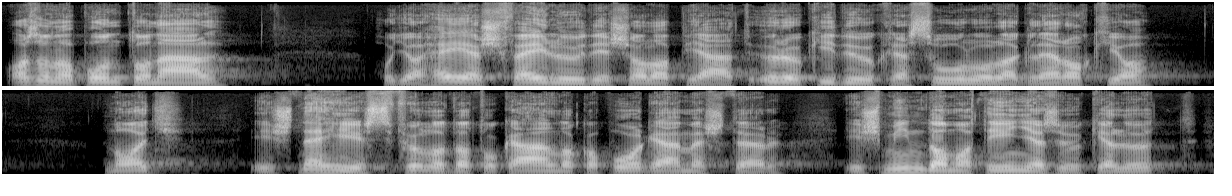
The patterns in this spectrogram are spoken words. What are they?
azon a ponton áll, hogy a helyes fejlődés alapját örök időkre szólólag lerakja, nagy és nehéz feladatok állnak a polgármester és mindama tényezők előtt,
